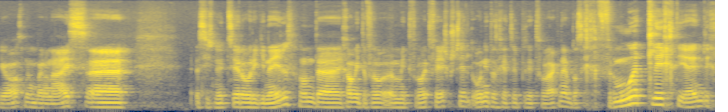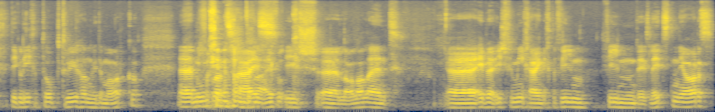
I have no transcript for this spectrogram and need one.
Ja, Nummer 1. Äh, es ist nicht sehr originell und äh, ich habe mit, Fre- mit Freude festgestellt, ohne dass ich jetzt etwas vorwegnehme, dass ich vermutlich die, ähnlich, die gleichen Top 3 habe wie der Marco. Äh, mein Platz einem anderen 1 Level. ist äh, La La Land. Äh, eben ist für mich eigentlich der Film, Film des letzten Jahres.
